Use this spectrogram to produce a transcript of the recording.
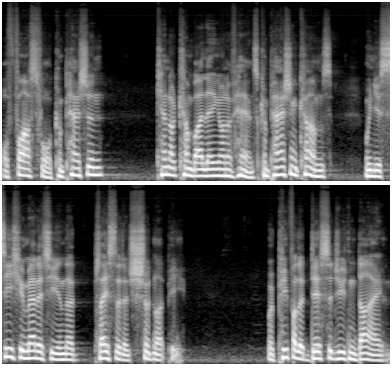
or fast for. Compassion cannot come by laying on of hands. Compassion comes when you see humanity in the place that it should not be, where people are destitute and dying,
